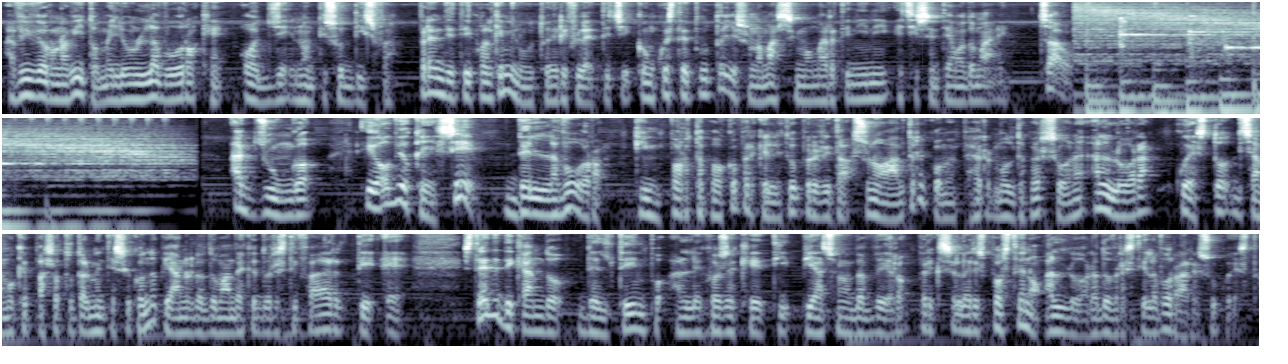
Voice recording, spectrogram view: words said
a vivere una vita o meglio un lavoro che oggi non ti soddisfa? Prenditi qualche minuto e riflettici. Con questo è tutto, io sono Massimo Martinini e ci sentiamo domani. Ciao! Aggiungo, è ovvio che se del lavoro ti importa poco perché le tue priorità sono altre, come per molte persone, allora questo diciamo che passa totalmente in secondo piano. La domanda che dovresti farti è: stai dedicando del tempo alle cose che ti piacciono davvero? Perché se la risposta è no, allora dovresti lavorare su questo.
